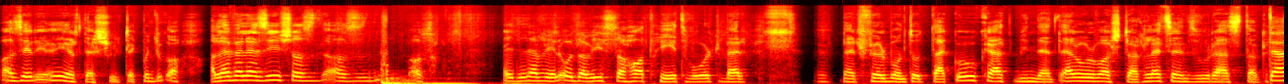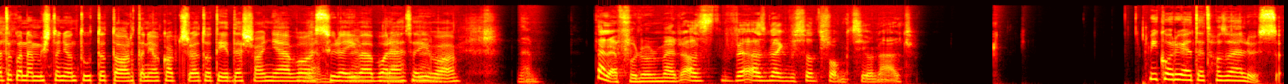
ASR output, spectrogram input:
azért értesültek. Mondjuk a, a levelezés az, az, az egy levél oda-vissza 6 hét volt, mert mert fölbontották ókát, mindent elolvastak, lecenzúráztak. Tehát akkor nem is nagyon tudta tartani a kapcsolatot édesanyjával, nem, szüleivel, nem, barátaival? Nem, nem. Telefonon, mert az, az meg viszont funkcionált. Mikor jöhetett haza először?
